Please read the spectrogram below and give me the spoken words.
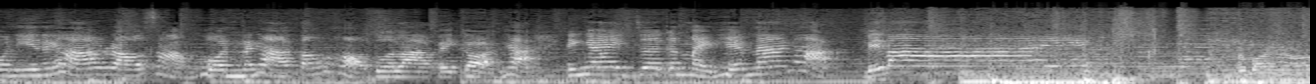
วันนี้นะคะเราสามคนนะคะต้องขอตัวลาไปก่อนค่ะยังไงเจอกันใหม่เทปหน้าค่ะบ๊ายบาย บ๊ายบายครับ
